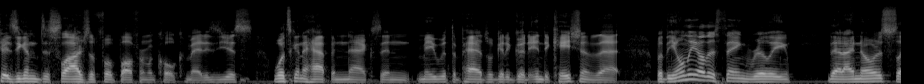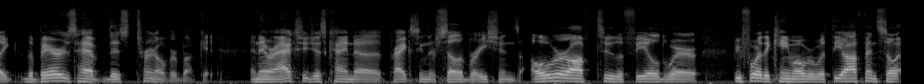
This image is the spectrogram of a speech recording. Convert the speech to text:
is he going to dislodge the football from a Cole Kmet? Is he just what's going to happen next? And maybe with the pads, we'll get a good indication of that. But the only other thing really that I noticed, like the Bears have this turnover bucket, and they were actually just kind of practicing their celebrations over off to the field where before they came over with the offense. So uh,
